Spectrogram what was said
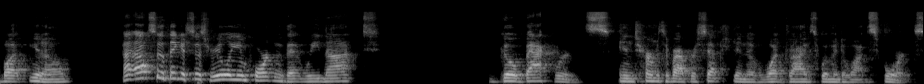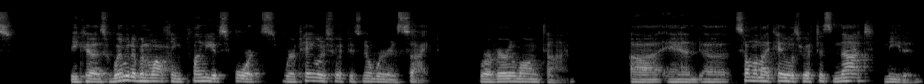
but you know, I also think it's just really important that we not go backwards in terms of our perception of what drives women to watch sports. Because women have been watching plenty of sports where Taylor Swift is nowhere in sight for a very long time. Uh, and uh, someone like Taylor Swift is not needed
